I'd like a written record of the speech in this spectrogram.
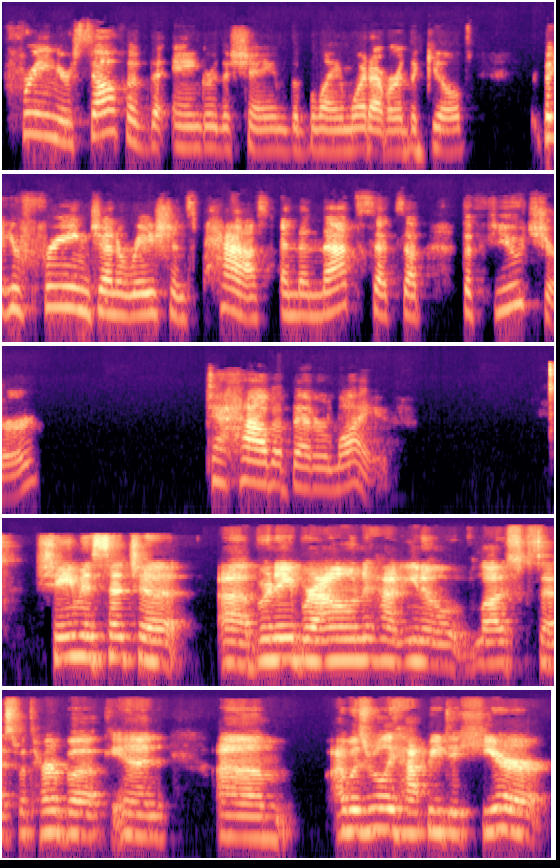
freeing yourself of the anger the shame the blame whatever the guilt but you're freeing generations past and then that sets up the future to have a better life. Shame is such a uh, brene brown had you know a lot of success with her book and um, i was really happy to hear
